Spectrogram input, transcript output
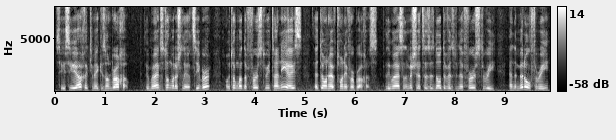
So you see a yachid can make his own bracha. The Gemara is talking about a shliach tzibur, and we're talking about the first three taniyas that don't have 24 brachas. But the Gemara in the Mishnah says there's no difference between the first three and the middle three,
